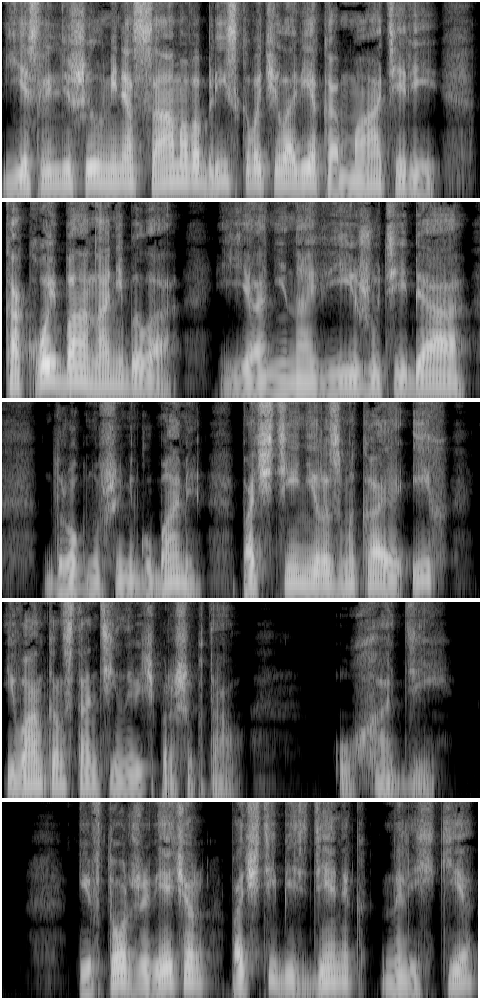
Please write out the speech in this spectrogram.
если лишил меня самого близкого человека, матери, какой бы она ни была? Я ненавижу тебя!» Дрогнувшими губами, почти не размыкая их, Иван Константинович прошептал «Уходи». И в тот же вечер почти без денег, налегке,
